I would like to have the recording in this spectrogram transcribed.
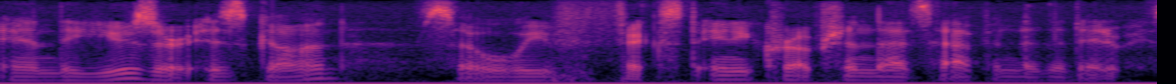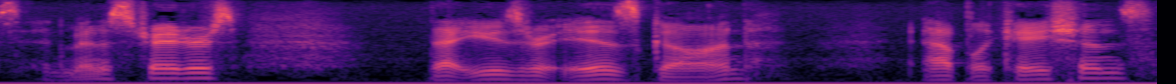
and the user is gone. So we've fixed any corruption that's happened to the database. Administrators, that user is gone. Applications,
